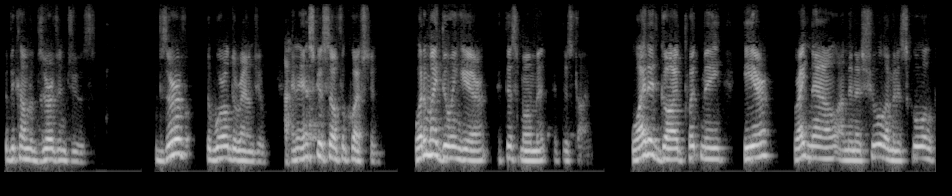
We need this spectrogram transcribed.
to become observant Jews. Observe the world around you ah. and ask yourself a question: What am I doing here at this moment, at this time? Why did God put me here Right now, I'm in a shul, I'm in a school,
